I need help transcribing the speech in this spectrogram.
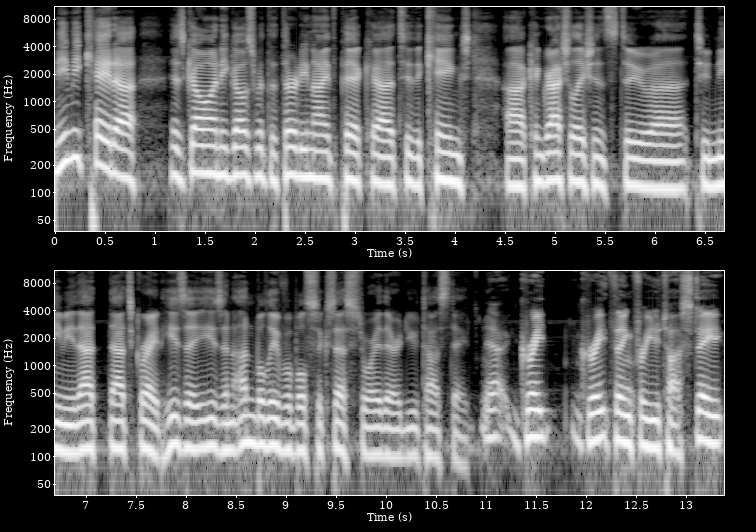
Nimi Queta is going. He goes with the 39th pick uh, to the Kings. Uh, congratulations to uh, to Nimi. That that's great. He's a he's an unbelievable success story there at Utah State. Yeah, great, great thing for Utah State.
